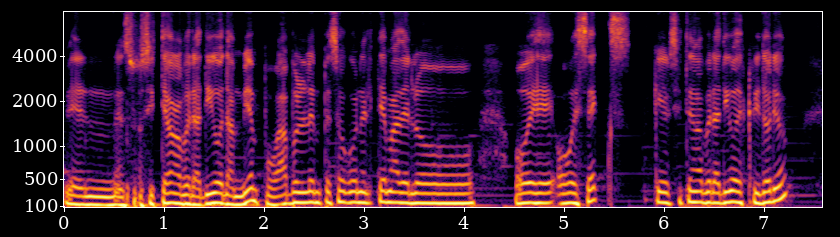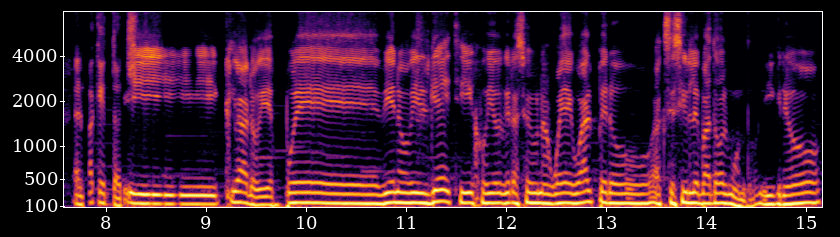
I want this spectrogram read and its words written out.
en, su sistema operativo también. Pues Apple empezó con el tema de los OS X, que es el sistema operativo de escritorio. El Macintosh. Y claro, y después vino Bill Gates y dijo yo quiero hacer una web igual, pero accesible para todo el mundo. Y creó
